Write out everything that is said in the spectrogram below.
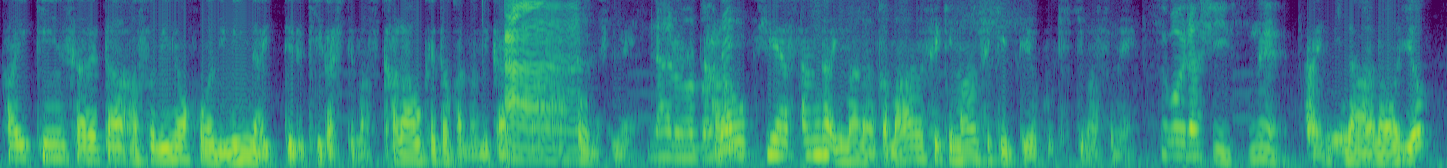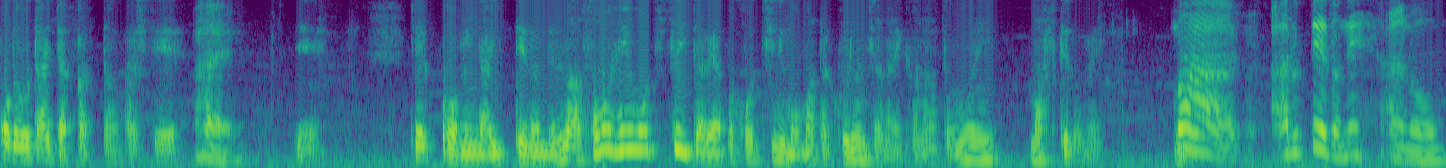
解禁された遊びの方にみんな行ってる気がしてます。カラオケとか飲み会とか。そうですね。なるほどカラオね。ケ屋さんが今なんか満席満席ってよく聞きますね。すごいらしいですね。はい、みんなあのよっぽど歌いたかったのかして、はい。ね、結構みんな行ってるんで、まあその辺落ち着いたらやっぱこっちにもまた来るんじゃないかなと思いますけどね。まあ、ある程度ね、あの、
